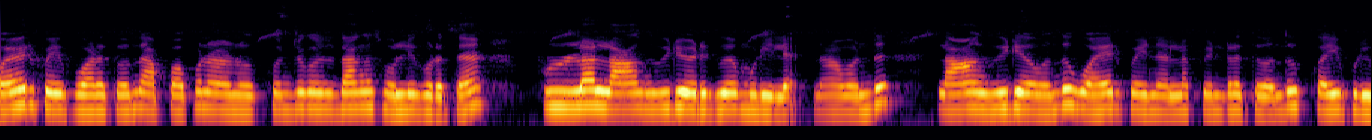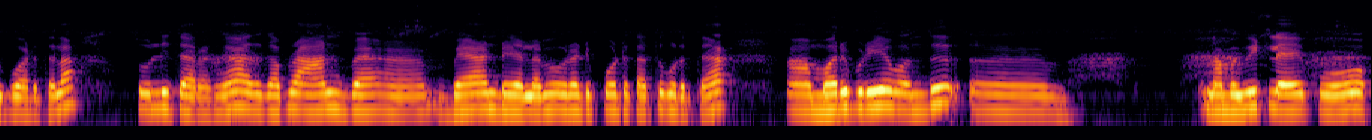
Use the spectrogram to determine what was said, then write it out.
ஒயர் பை போடுறது வந்து அப்பப்போ நான் கொஞ்சம் கொஞ்சம் தாங்க சொல்லி கொடுத்தேன். ஃபுல்லாக லாங் வீடியோ எடுக்கவே முடியல. நான் வந்து லாங் வீடியோ வந்து ஒயர் பை நல்லா பின்னுறது வந்து கைப்பிடி போடுறதெல்லாம் சொல்லித்தரேங்க அதுக்கப்புறம் ஆன் பே பேண்டு எல்லாமே ஒரு வாட்டி போட்டு கற்றுக் கொடுத்தேன். மறுபடியும் வந்து நம்ம வீட்டில் இப்போது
